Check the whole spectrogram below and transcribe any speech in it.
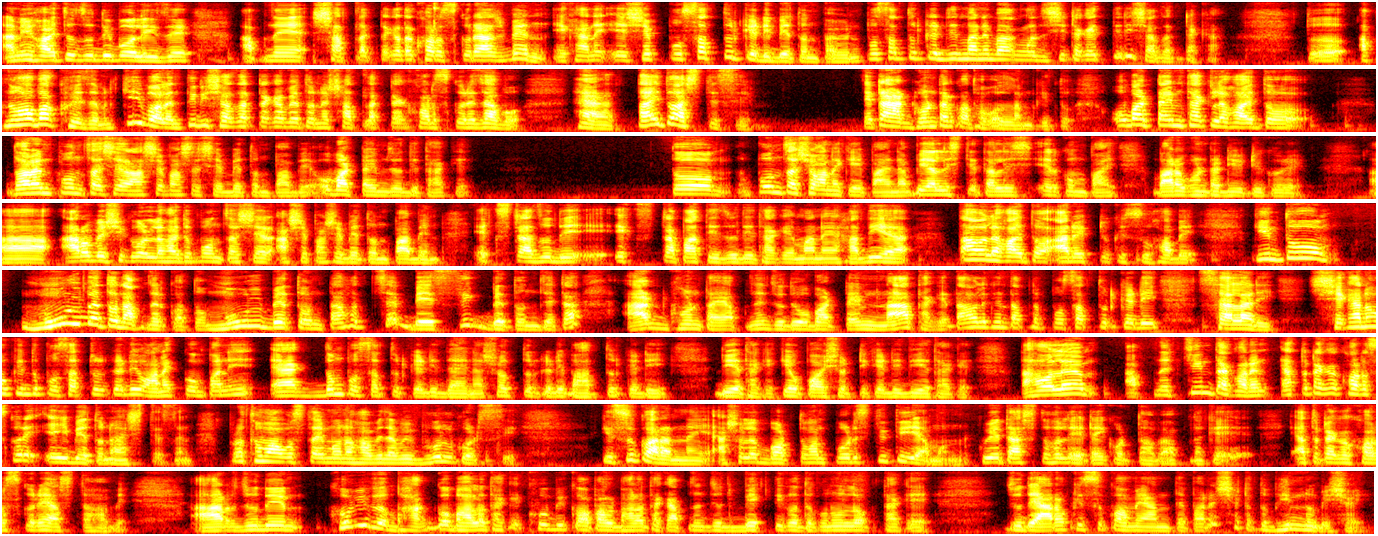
আমি হয়তো যদি বলি যে, আপনি সাত লাখ টাকা তো খরচ করে আসবেন, এখানে এসে পঁচাত্তর কেডি বেতন পাবেন। পঁচাত্তর কেডি মানে বাংলাদেশি টাকায় তিরিশ হাজার টাকা। তো আপনি অবাক হয়ে যাবেন, কি বলেন, তিরিশ হাজার টাকা বেতনে সাত লাখ টাকা খরচ করে যাব? হ্যাঁ তাই তো আসতেছে। এটা আট ঘণ্টার কথা বললাম কিন্তু। ওভার টাইম থাকলে হয়তো, ধরেন পঞ্চাশের আশেপাশে সে বেতন পাবে ওভার টাইম যদি থাকে। তো পঞ্চাশে অনেকেই পায় না, বিয়াল্লিশ তেতাল্লিশ এরকম পায়, বারো ঘণ্টা ডিউটি করে। আহ, আরও বেশি করলে হয়তো পঞ্চাশের আশেপাশে বেতন পাবেন। এক্সট্রা যদি এক্সট্রা পাতি যদি থাকে মানে হাদিয়া তাহলে হয়তো আরও একটু কিছু হবে। কিন্তু মূল বেতন আপনার কত? মূল বেতনটা হচ্ছে বেসিক বেতন যেটা আট ঘন্টায় আপনি যদি ওভার টাইম না থাকে তাহলে কিন্তু আপনার পঁচাত্তর কেডি স্যালারি সেখানেও কিন্তু পঁচাত্তর কেডি অনেক কোম্পানি একদম পঁচাত্তর কেডি দেয় না, সত্তর কেডি, বাহাত্তর কেডি দিয়ে থাকে, কেউ পঁয়ষট্টি কেডি দিয়ে থাকে। তাহলে আপনি চিন্তা করেন, এত টাকা খরচ করে এই বেতনে আসতেছেন। প্রথম অবস্থায় মনে হবে যে আমি ভুল করছি। কিছু করার নাই। আসলে বর্তমান পরিস্থিতি এমন। কুয়েতে আসতে হলে এটাই করতে হবে। আপনাকে এত টাকা খরচ করে আসতে হবে। আর যদি খুবই ভাগ্য ভালো থাকে, খুবই কপাল ভালো থাকে, আপনার যদি ব্যক্তিগত কোনো লোক থাকে, যদি আরও কিছু কমে আনতে পারে, সেটা তো ভিন্ন বিষয়।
